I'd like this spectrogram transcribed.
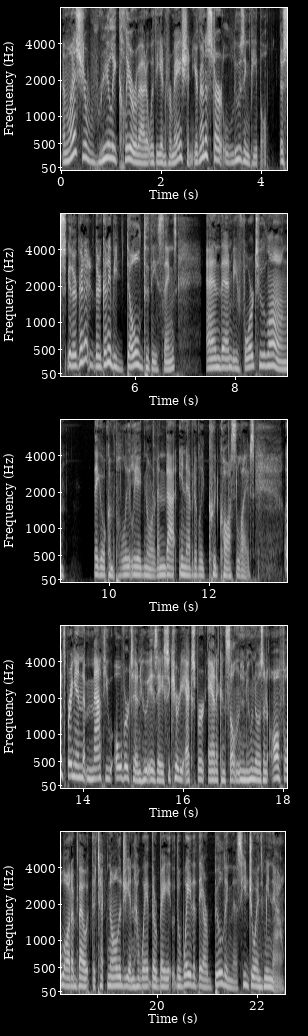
unless you're really clear about it with the information, you're going to start losing people. They're, they're going to they're going to be dulled to these things, and then before too long, they go completely ignored, and that inevitably could cost lives. Let's bring in Matthew Overton, who is a security expert and a consultant and who knows an awful lot about the technology and how way, the, way, the way that they are building this. He joins me now.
